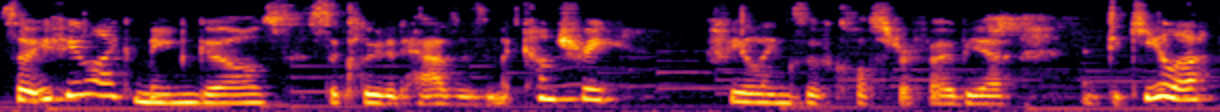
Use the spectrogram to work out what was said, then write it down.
So, if you like mean girls, secluded houses in the country, feelings of claustrophobia, and tequila,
